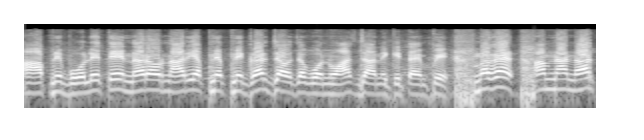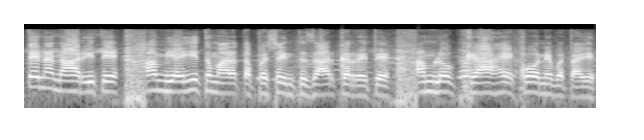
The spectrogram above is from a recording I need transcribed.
आपने बोले थे, नर और नारी अपने अपने घर जाओ जब वनवास जाने के टाइम पे। मगर, हम ना नर थे ना नारी थे, हम यही तुम्हारा तपस्या इंतज़ार कर रहे थे। हम लोग क्या है, कौन है बताइए?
